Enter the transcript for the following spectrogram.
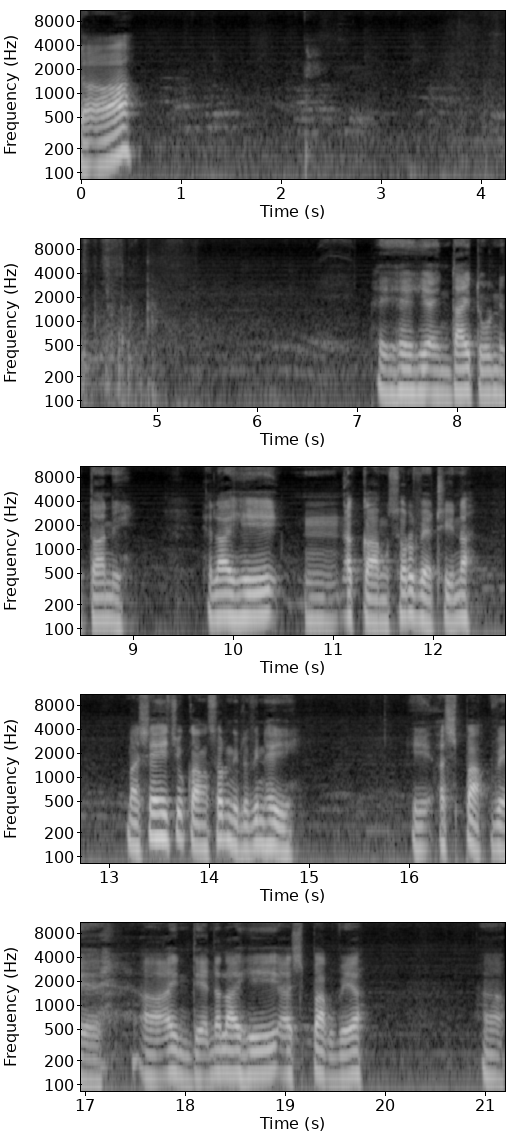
ta a. Hei hei hi in dai tur ni ta ni. Helai hi hmm, a kang sor ve thina ma se hi chu kang sor ni lovin hei. Hi aspak ve. A in de na lai hi aspak ve a. À,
